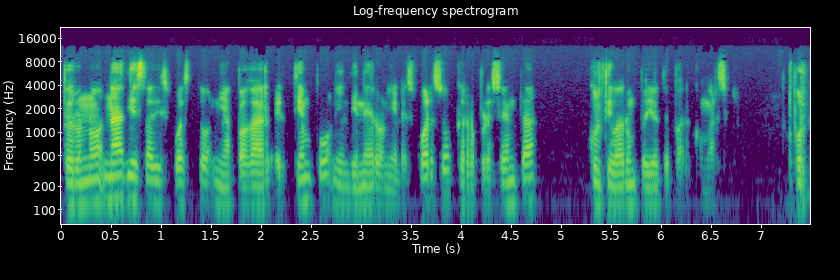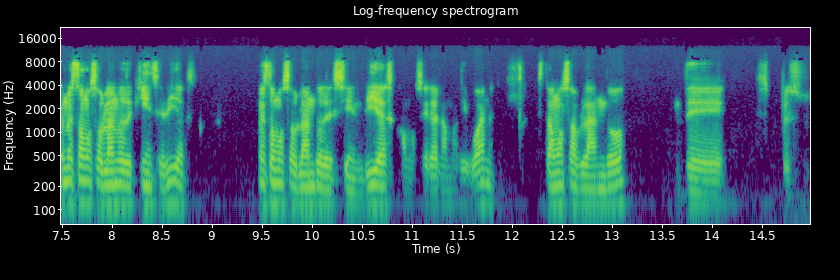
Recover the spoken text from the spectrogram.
Pero no, nadie está dispuesto ni a pagar el tiempo, ni el dinero, ni el esfuerzo que representa cultivar un peyote para comérselo. Porque no estamos hablando de 15 días, no estamos hablando de 100 días como sería la marihuana. Estamos hablando de pues,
